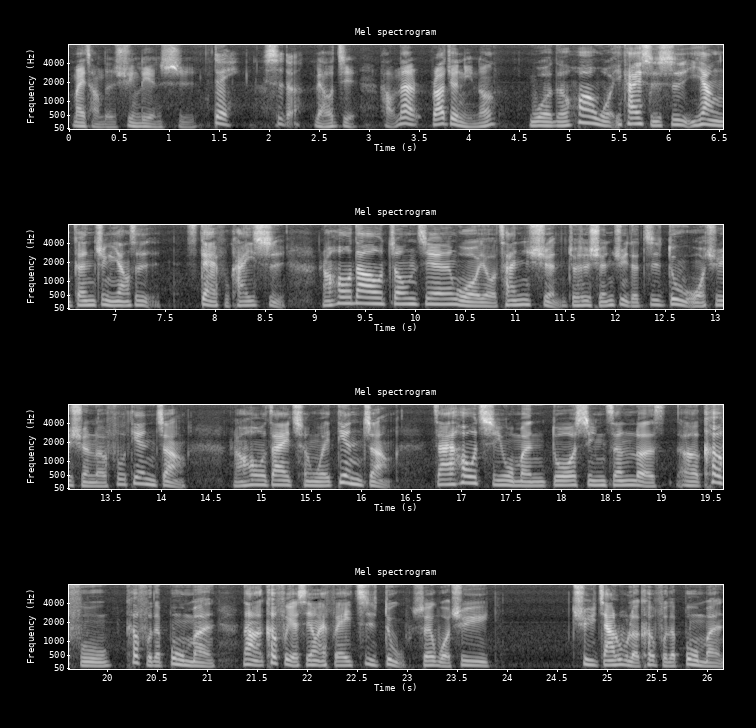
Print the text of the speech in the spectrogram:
卖场的训练师。对，是的，了解。好，那 Roger 你呢？我的话，我一开始是一样跟俊一样是 staff 开始，然后到中间我有参选，就是选举的制度，我去选了副店长，然后再成为店长。在后期，我们多新增了呃客服客服的部门，那客服也是用 FA 制度，所以我去去加入了客服的部门，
